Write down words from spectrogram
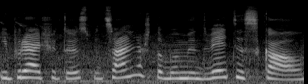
и прячут ее специально, чтобы медведь искал.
